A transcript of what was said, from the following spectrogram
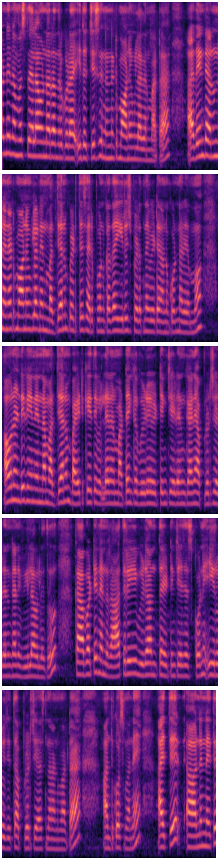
అండి నమస్తే. ఎలా ఉన్నారు అందరూ కూడా? ఇది వచ్చేసి నిన్నటి మార్నింగ్ లాగా అనమాట అదేంటి అను నిన్నటి మార్నింగ్లో నేను మధ్యాహ్నం పెడితే సరిపోను కదా? ఈ రోజు పెడుతున్నా వీటని అనుకుంటున్నారేమో? అవునండి నేను నిన్న మధ్యాహ్నం బయటకి అయితే వెళ్ళానమాట ఇంకా వీడియో ఎడిటింగ్ చేయడానికి కానీ అప్లోడ్ చేయడానికి కానీ వీలు అవ్వలేదు. కాబట్టి నేను రాత్రి వీడియో అంతా ఎడిటింగ్ చేసేసుకొని ఈ రోజు అయితే అప్లోడ్ చేస్తున్నాను అనమాట అందుకోసమనే అయితే నిన్నైతే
